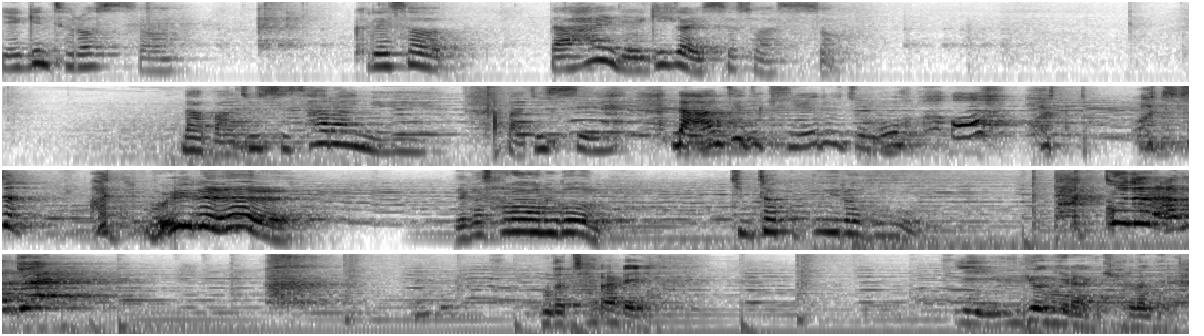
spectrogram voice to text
얘긴 들었어. 그래서 나 할 얘기가 있어서 왔어. 나 마준 씨 사랑해. 마준 씨, 나한테도 기회를 줘. 어? 아 진짜 아 왜 이래? 내가 사랑하는 건 김탁구뿐이라고. 탁구는 안 돼. 너 차라리 이 유경이랑 결혼해라.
